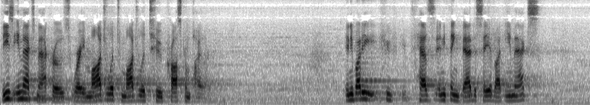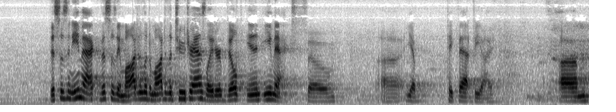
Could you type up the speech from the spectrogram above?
These Emacs macros were a Modula to Modula 2 cross-compiler. Anybody who has anything bad to say about Emacs? This is an Emacs, this is a Modula to Modula 2 translator built in Emacs. So, uh, yeah, take that, VI. Um,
